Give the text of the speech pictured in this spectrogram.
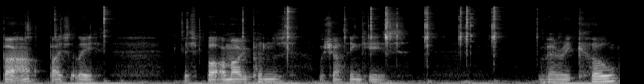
but basically this bottom opens, which I think is very cool.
